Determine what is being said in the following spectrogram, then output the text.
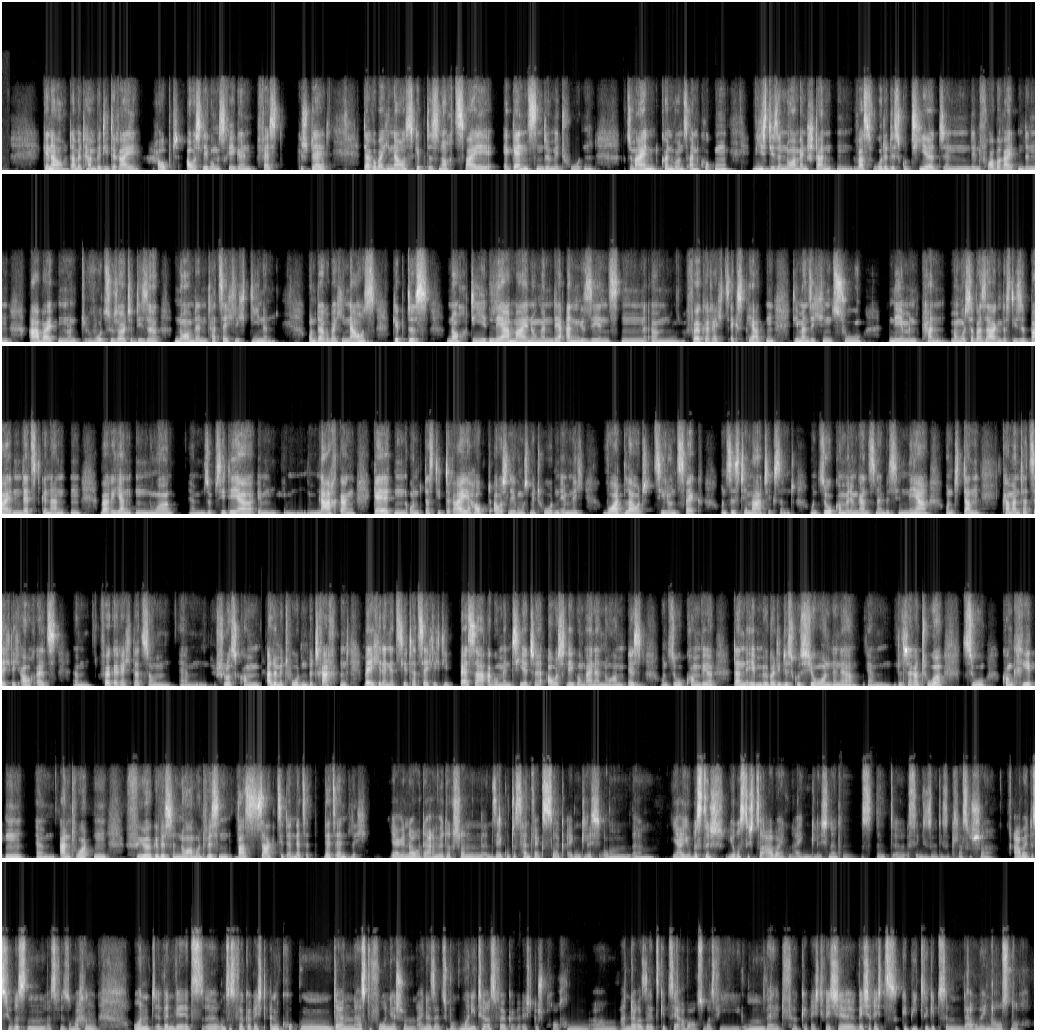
Genau, damit haben wir die drei Hauptauslegungsregeln festgestellt. Darüber hinaus gibt es noch zwei ergänzende Methoden. Zum einen können wir uns angucken, wie ist diese Norm entstanden? Was wurde diskutiert in den vorbereitenden Arbeiten und wozu sollte diese Norm denn tatsächlich dienen? Und darüber hinaus gibt es noch die Lehrmeinungen der angesehensten ähm, Völkerrechtsexperten, die man sich hinzunehmen kann. Man muss aber sagen, dass diese beiden letztgenannten Varianten nur ähm, subsidiär im, im, im Nachgang gelten und dass die drei Hauptauslegungsmethoden nämlich Wortlaut, Ziel und Zweck und Systematik sind. Und so kommen wir dem Ganzen ein bisschen näher und dann kann man tatsächlich auch als ähm, Völkerrechter zum ähm, Schluss kommen, alle Methoden betrachtend, welche denn jetzt hier tatsächlich die besser argumentierte Auslegung einer Norm ist. Und so kommen wir dann eben über die Diskussion in der ähm, Literatur zu konkreten ähm, Antworten für gewisse Normen und wissen, was sagt sie denn letzt letztendlich. Ja, genau. Da haben wir doch schon ein sehr gutes Handwerkszeug eigentlich, um ähm, ja juristisch, juristisch zu arbeiten eigentlich. Ne? Das sind, äh, ist eben diese, diese klassische Arbeit des Juristen, was wir so machen. Und wenn wir jetzt äh, uns das Völkerrecht angucken, dann hast du vorhin ja schon einerseits über humanitäres Völkerrecht gesprochen, ähm, andererseits gibt es ja aber auch sowas wie Umweltvölkerrecht. Welche, welche Rechtsgebiete gibt es denn darüber hinaus noch?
